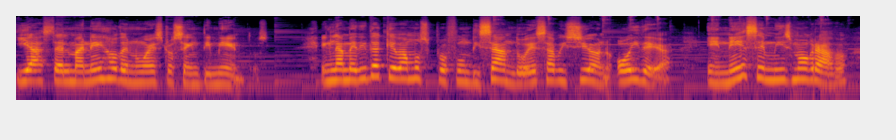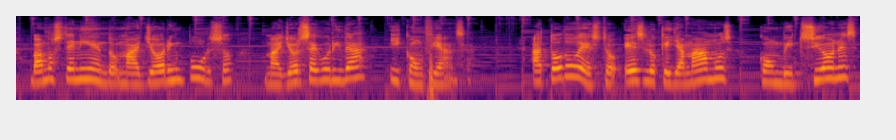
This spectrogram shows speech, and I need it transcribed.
y hasta el manejo de nuestros sentimientos. En la medida que vamos profundizando esa visión o idea, en ese mismo grado vamos teniendo mayor impulso, mayor seguridad y confianza. A todo esto es lo que llamamos convicciones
